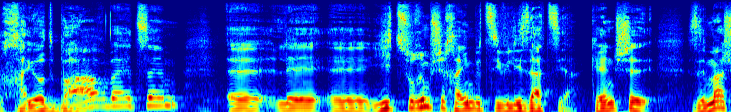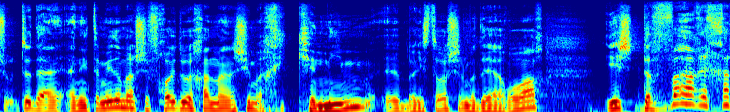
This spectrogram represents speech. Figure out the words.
כחיות בר בעצם, ליצורים שחיים בציוויליזציה, כן? שזה משהו, אתה יודע, אני תמיד אומר שפרויד הוא אחד מהאנשים הכי כנים בהיסטוריה של מדעי הרוח. יש דבר אחד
